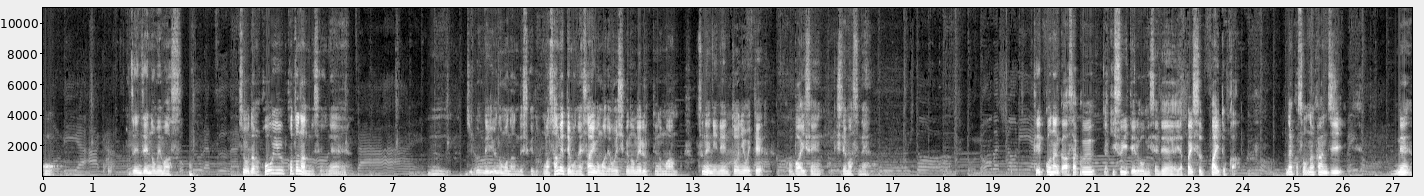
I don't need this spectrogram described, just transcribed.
うん。全然飲めます。そう、だからこういうことなんですよね。うん。自分で言うのもなんですけど、まあ冷めてもね、最後まで美味しく飲めるっていうのは、まあ、常に念頭に置いて、こう、焙煎してますね。結構なんか浅く焼きすぎてるお店で、やっぱり酸っぱいとか、なんかそんな感じ。ね、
